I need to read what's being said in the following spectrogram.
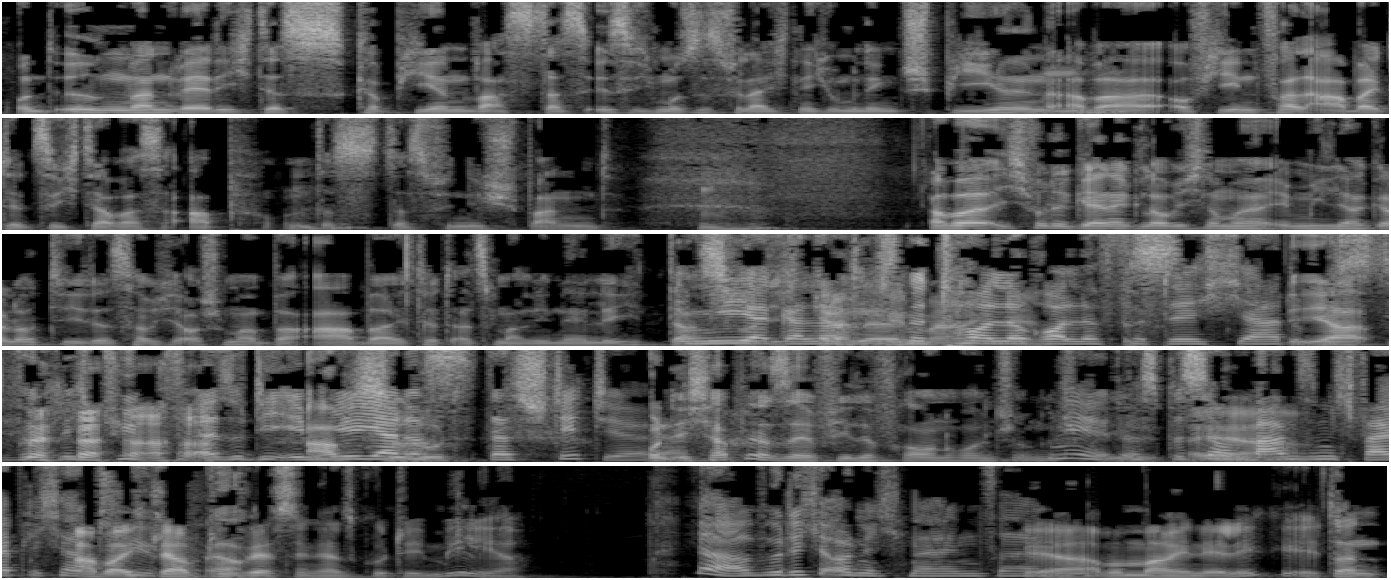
Und irgendwann werde ich das kapieren, was das ist. Ich muss es vielleicht nicht unbedingt spielen, Mhm. aber auf jeden Fall arbeitet sich da was ab und das, das finde ich spannend. Mhm. Aber ich würde gerne, glaube ich, nochmal Emilia Galotti, das habe ich auch schon mal bearbeitet als Marinelli. Das Emilia würde ich Galotti ist eine tolle. Rolle für dich, ja. Du ja. bist wirklich Typ. Also die Emilia, das, das steht dir. Und ja. ich habe ja sehr viele Frauenrollen schon Nee, gespielt. das bist ja ein Ja. wahnsinnig weiblicher Aber Typ. ich glaube, du wärst eine ganz gute Emilia. Ja, würde ich auch nicht Nein sagen. Ja, aber Marinelli geht. Dann,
